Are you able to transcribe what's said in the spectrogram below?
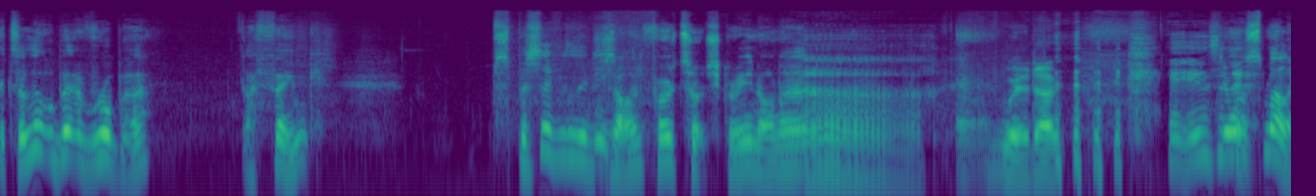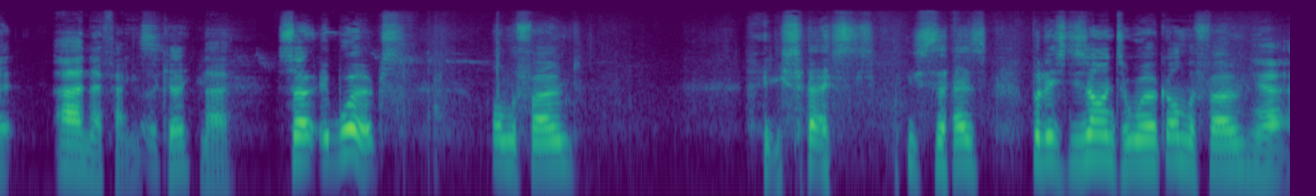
it's a little bit of rubber, I think, specifically designed for a touchscreen on a weirdo. It is. Do you want to smell it? Uh, no thanks. Okay. No. So it works on the phone. He says, he says, but it's designed to work on the phone. Yeah.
